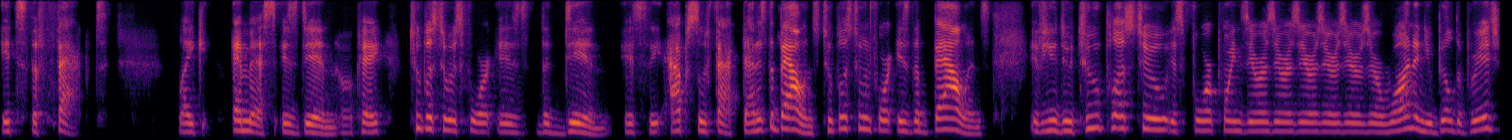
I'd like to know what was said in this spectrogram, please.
it's the fact. Like MS is din, okay? Two plus two is four is the din. It's the absolute fact. That is the balance. Two plus two and four is the balance. If you do two plus two is 4.00000001 and you build a bridge,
